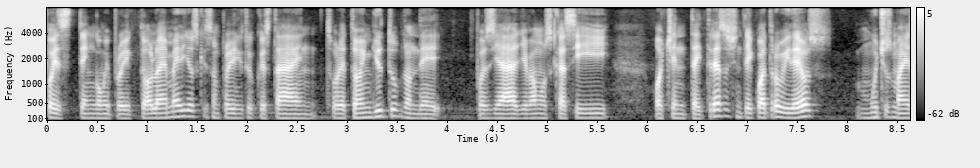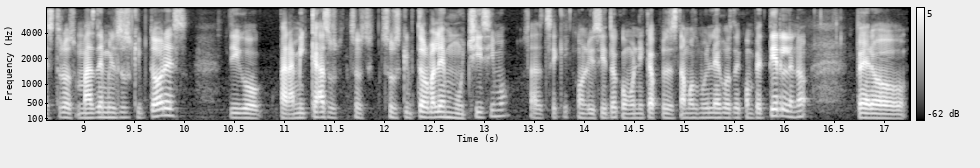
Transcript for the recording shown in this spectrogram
pues tengo mi proyecto Habla de Medios, que es un proyecto que está en, sobre todo en YouTube, donde pues ya llevamos casi 83, 84 videos, muchos maestros, más de mil suscriptores. Digo, para mí cada suscriptor vale muchísimo. O sea, sé que con Luisito Comunica pues estamos muy lejos de competirle, ¿no? Pero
